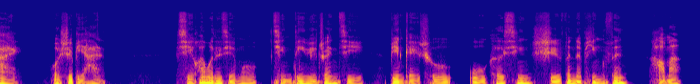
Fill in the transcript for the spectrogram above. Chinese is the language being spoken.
嗨我是彼岸。喜欢我的节目请订阅专辑并给出五颗星十分的评分好吗？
